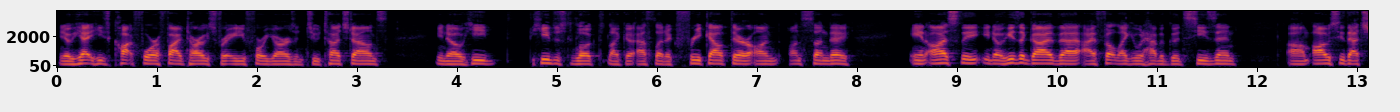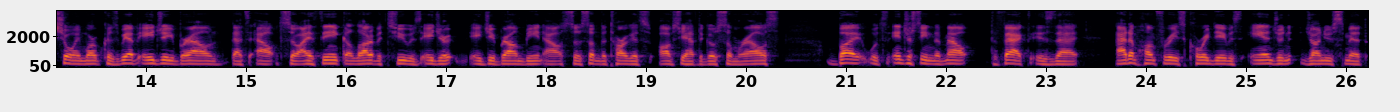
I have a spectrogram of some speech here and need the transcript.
You know, he had, he's caught four or five targets for 84 yards and two touchdowns. You know, he he just looked like an athletic freak out there on on Sunday. And honestly, you know, he's a guy that I felt like he would have a good season. Um, obviously, that's showing more because we have AJ Brown that's out. So I think a lot of it too is AJ AJ Brown being out. So some of the targets obviously have to go somewhere else. But what's interesting about the fact is that Adam Humphries, Corey Davis, and John, Jonnu Smith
